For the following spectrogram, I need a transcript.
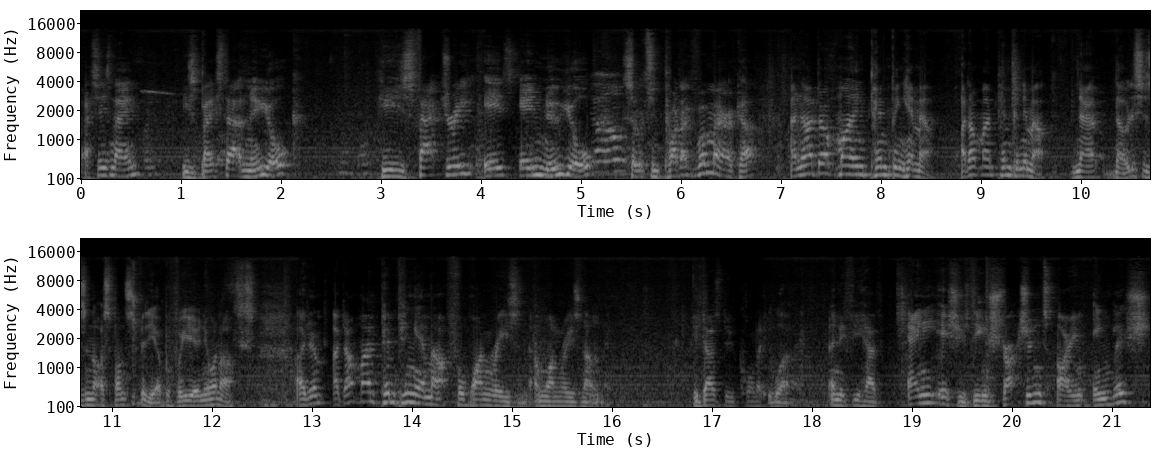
that's his name. He's based out of New York. His factory is in New York, so it's in product of America, and I don't mind pimping him out. I don't mind pimping him out. Now, no, this is not a sponsored video. Before you, anyone asks, I don't. I don't mind pimping him out for one reason and one reason only. He does do quality work. And if you have any issues, the instructions are in English,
